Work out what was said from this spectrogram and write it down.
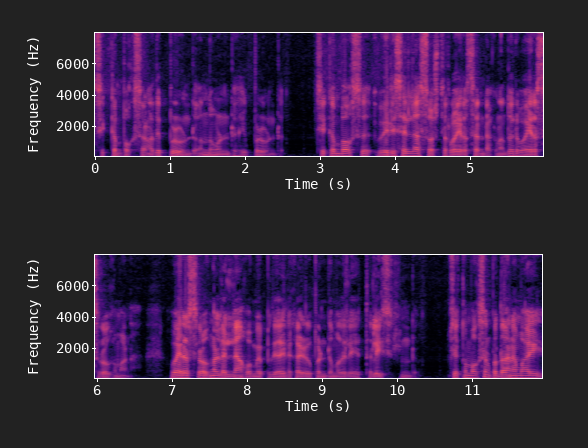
ചിക്കൻ പോക്സ് ആണ്. അതിപ്പോഴും ഉണ്ട് അന്നുമുണ്ട് ഇപ്പോഴും ഉണ്ട്. Chicken pox varicella zoster virus ഉണ്ടാക്കണം. അതൊരു വൈറസ് രോഗമാണ്. വൈറസ് രോഗങ്ങളിലെല്ലാം ഹോമിയോപ്പതി അതിന്റെ കഴിവ് പണ്ട് മുതലേ തെളിയിച്ചിട്ടുണ്ട്. ചിക്കൻ പോക്സിന് പ്രധാനമായി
